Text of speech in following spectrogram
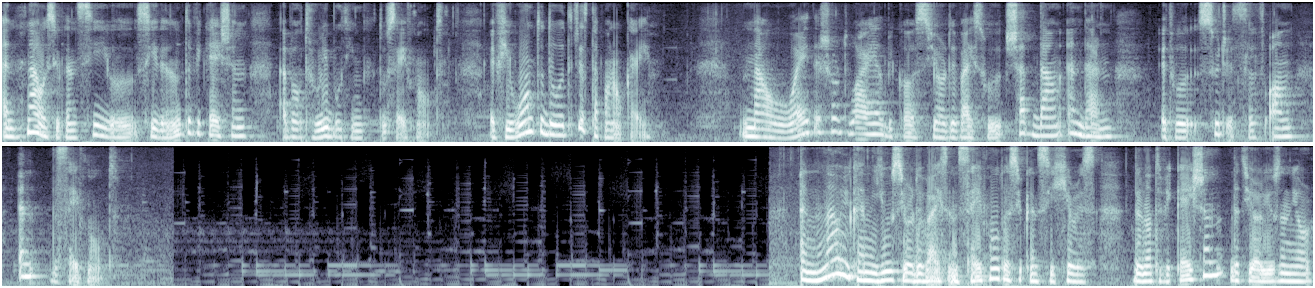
And now as you can see you'll see the notification about rebooting to safe mode. If you want to do it just tap on OK. Now wait a short while because your device will shut down and then it will switch itself on in the safe mode. And now you can use your device in safe mode. As you can see here is the notification that you are using your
